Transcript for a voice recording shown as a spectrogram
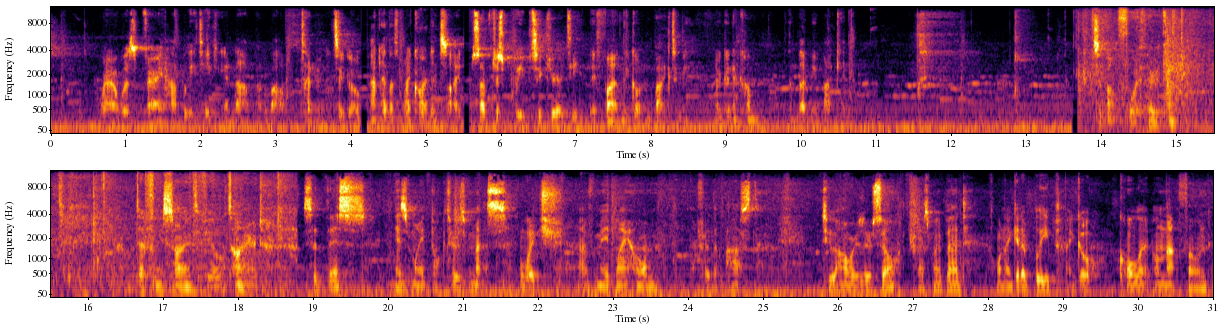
where I was very happily taking a nap about 10 minutes ago. And I left my card inside. So I've just bleeped security. They've finally gotten back to me. They're gonna come and let me back in. It's about 4.30. I'm definitely starting to feel tired. So this is my doctor's mess, which I've made my home for the past two hours or so. That's my bed. When I get a bleep, I go call it on that phone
